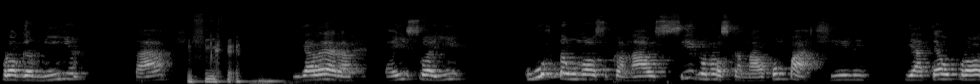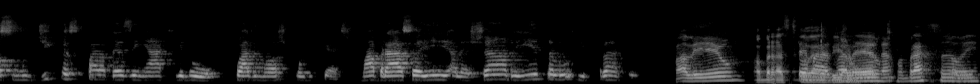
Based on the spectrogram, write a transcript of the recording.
programinha, tá? e galera, é isso aí. Curtam o nosso canal, sigam o nosso canal, compartilhem e até o próximo Dicas para Desenhar aqui no Quadro Norte Podcast. Um abraço aí, Alexandre, Ítalo e Franco. Valeu. Um abraço, galera. Beijo. Um abração aí.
